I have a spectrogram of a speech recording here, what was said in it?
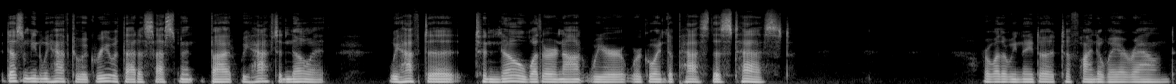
It doesn't mean we have to agree with that assessment, but we have to know it we have to, to know whether or not we're, we're going to pass this test or whether we need to, to find a way around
